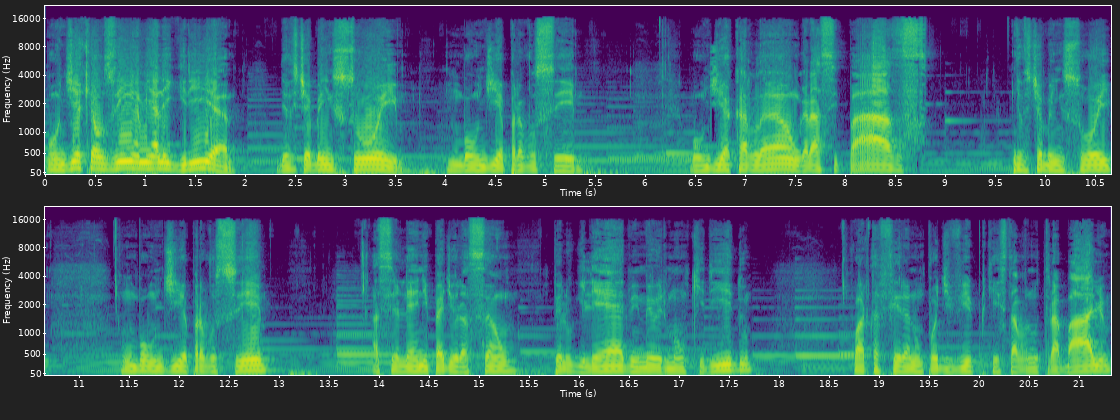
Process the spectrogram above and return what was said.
Bom dia, Kelzinha, minha alegria. Deus te abençoe. Um bom dia para você. Bom dia, Carlão, graça e paz. Deus te abençoe. Um bom dia para você. A Sirlene pede oração pelo Guilherme, meu irmão querido. Quarta-feira não pôde vir porque estava no trabalho,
